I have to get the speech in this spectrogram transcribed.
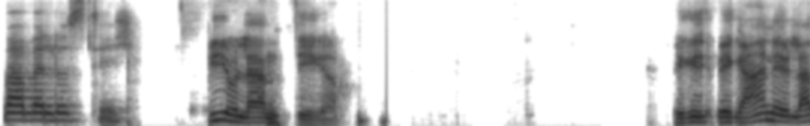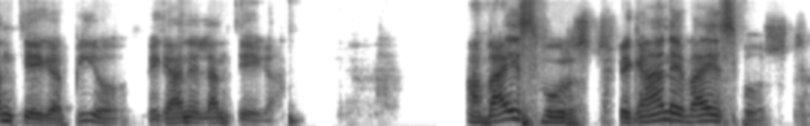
War aber lustig. Biolandjäger. Vegane Landjäger, Bio, vegane Landjäger. Ah, Weißwurst, vegane Weißwurst.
